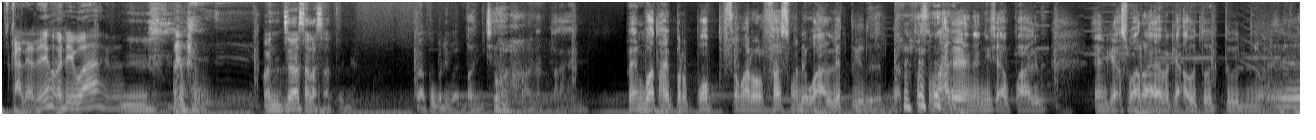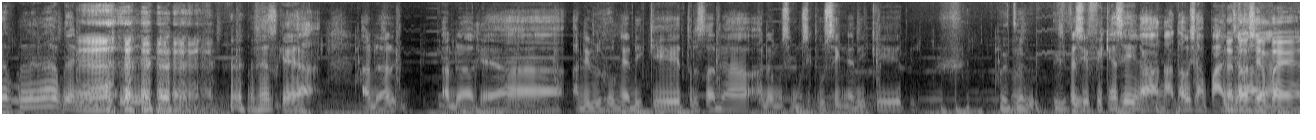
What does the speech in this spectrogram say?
Sekalian aja sama Dewa. gitu. Once salah satunya kalau aku pribadi Once, oh, ngapain? Pengen buat hyperpop sama Rolfas sama The Wallet gitu kan. Terserah deh yang nyanyi siapa gitu. Yang kayak suaranya pakai auto tune. Yang gitu, Terus kayak ada ada kayak Adi Luhungnya dikit, terus ada ada musik-musik pusingnya dikit. Gitu. betul. Spesifiknya sih nggak nggak tahu siapa aja. Nggak tahu siapa ya?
